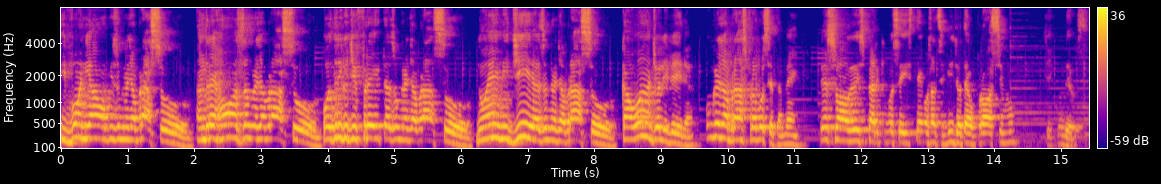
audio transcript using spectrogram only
Ivone Alves, um grande abraço. André Rosa, um grande abraço. Rodrigo de Freitas, um grande abraço. Noemi Dias, um grande abraço. Cauã de Oliveira, um grande abraço para você também. Pessoal, eu espero que vocês tenham gostado desse vídeo. Até o próximo. Fique com Deus.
